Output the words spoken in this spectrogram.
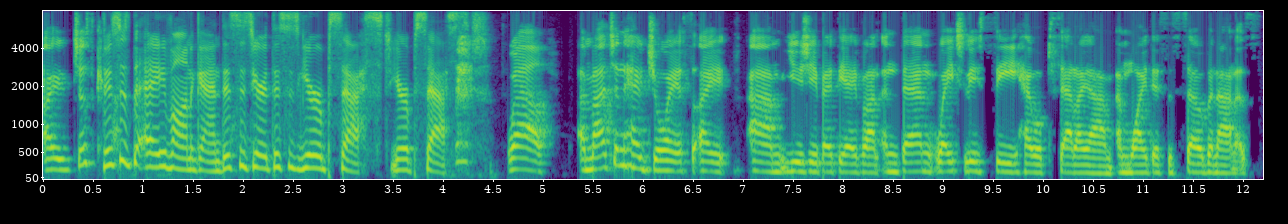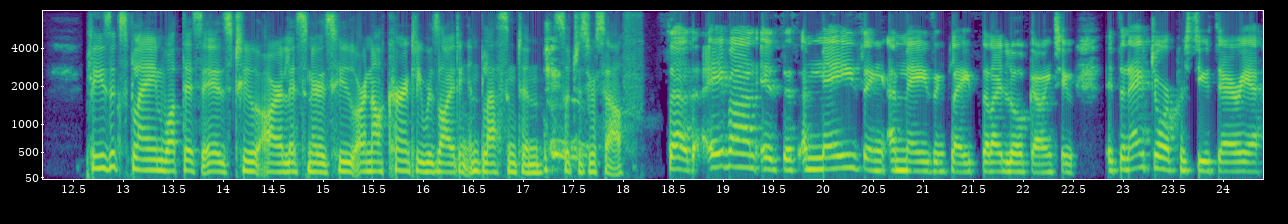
I just This is the Avon again. This is your this is you're obsessed. You're obsessed. well imagine how joyous I am usually about the Avon, and then wait till you see how upset I am and why this is so bananas. Please explain what this is to our listeners who are not currently residing in Blessington, such as yourself. So the Avon is this amazing, amazing place that I love going to. It's an outdoor pursuits area,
